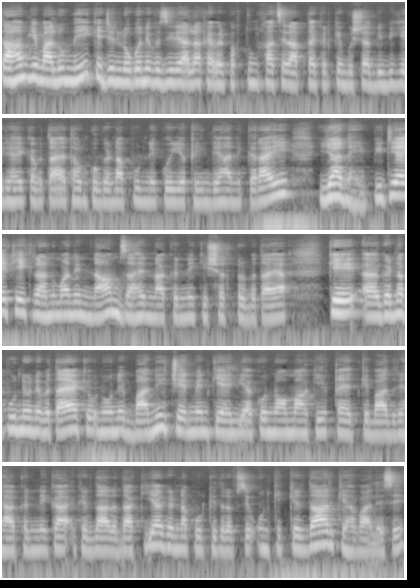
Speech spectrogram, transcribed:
ताहम ये मालूम नहीं कि जिन लोगों ने वजी अला खैबर पख्तूनख्वा से रबता करके बुशरा बीबी की रिहाई का बताया था, उनको गंडापुर ने कोई यकीन दहानी कराई या नहीं। पी टी आई के एक रहनुमा ने नाम ज़ाहिर ना करने की शर्त पर बताया कि गंडापुर ने उन्हें बताया कि उन्होंने बानी चेयरमैन की अहलिया को नौ माह की कैद के बाद रिहा करने का किरदार अदा किया। गंडापुर की तरफ़ से उनके किरदार के हवाले से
